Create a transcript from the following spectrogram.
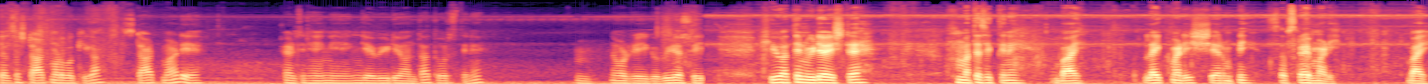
ಕೆಲಸ ಸ್ಟಾರ್ಟ್ ಮಾಡ್ಬೇಕೀಗ. ಸ್ಟಾರ್ಟ್ ಮಾಡಿ ಹೇಳ್ತೀನಿ, ಹೆಂಗೆ ಹೆಂಗೆ ವೀಡಿಯೋ ಅಂತ ತೋರಿಸ್ತೀನಿ. ಹ್ಞೂ ನೋಡಿರಿ, ಈಗ ವೀಡಿಯೋಸ್ ಇವತ್ತಿನ ವೀಡಿಯೋ ಇಷ್ಟೇ. ಮತ್ತೆ ಸಿಗ್ತೀನಿ. ಬಾಯ್ ಲೈಕ್ ಮಾಡಿ ಶೇರ್ ಮಾಡಿ ಸಬ್ಸ್ಕ್ರೈಬ್ ಮಾಡಿ. ಬಾಯ್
